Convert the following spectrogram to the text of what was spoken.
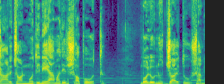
তার জন্মদিনে আমাদের শপথ। বলুন, জয় তু, স্বামী।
